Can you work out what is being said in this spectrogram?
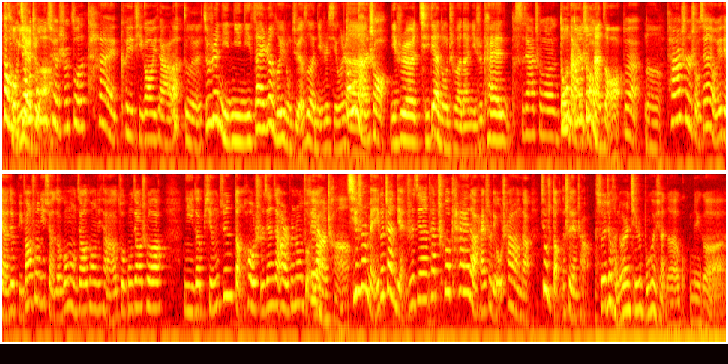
从业者，确实做的太可以提高一下了。对，就是你你你在任何一种角色，你是行人都难受，你是骑电动车的，你是开私家车都难受，都难走。对，嗯，它是首先有一点，就比方说你。选择公共交通，你想要坐公交车，你的平均等候时间在二十分钟左右，非常长。其实每一个站点之间，它车开的还是流畅的，就是等的时间长。所以就很多人其实不会选择那个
